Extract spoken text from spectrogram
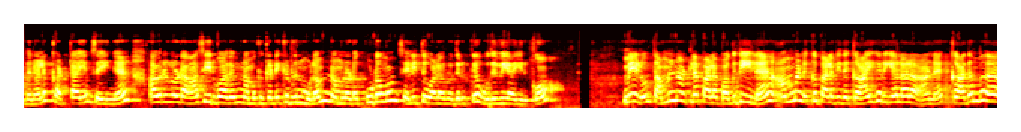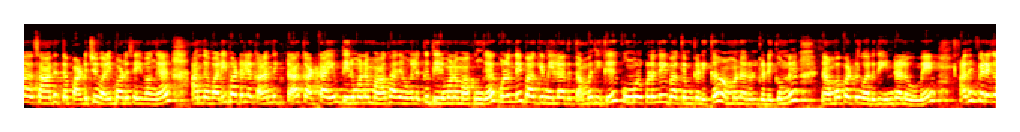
அதனால் கட்டாயம் செய்யுங்க. அவர்களோட ஆசீர்வாதம் நமக்கு கிடைக்கிறதன் மூலம் நம்மளோட குடும்பம் செழித்து வளர்வதற்கு உதவியாக இருக்கும் மேலும் தமிழ்நாட்டில் பல பகுதியில் அம்மனுக்கு பலவித காய்கறிகளால் ஆன கதம்ப சாதத்தை படித்து வழிபாடு செய்வாங்க. அந்த வழிபாட்டில் கலந்துக்கிட்டா கட்டாயம் திருமணம் ஆகாதவங்களுக்கு திருமணம் ஆகுங்க குழந்தை பாக்கியம் இல்லாத தம்பதிக்கு கும்பல் குழந்தை பாக்கியம் கிடைக்க அம்மன் அருள் கிடைக்கும்னு நம்பப்பட்டு வருது இன்றளவுமே. அதன் பிறகு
